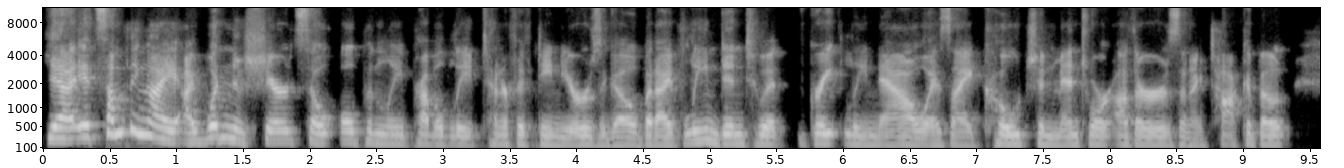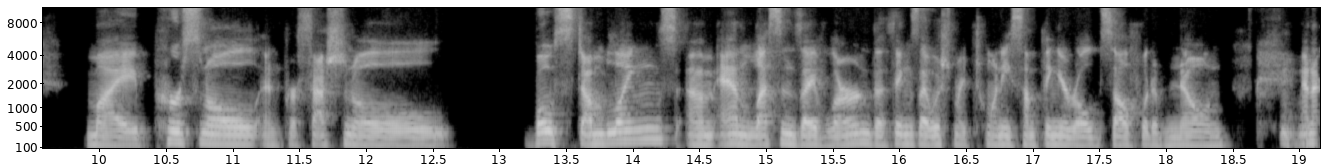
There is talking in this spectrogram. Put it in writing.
Yeah, it's something I, I wouldn't have shared so openly probably 10 or 15 years ago, but I've leaned into it greatly now as I coach and mentor others and I talk about my personal and professional both stumblings um, and lessons I've learned, the things I wish my 20 something year old self would have known. Mm-hmm. And I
